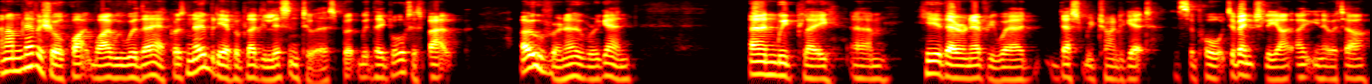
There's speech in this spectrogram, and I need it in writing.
And I'm never sure quite why we were there because nobody ever bloody listened to us, but they brought us back over and over again. And we'd play um, here, there, and everywhere, desperately trying to get support. Eventually, I, I, you know, at our,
